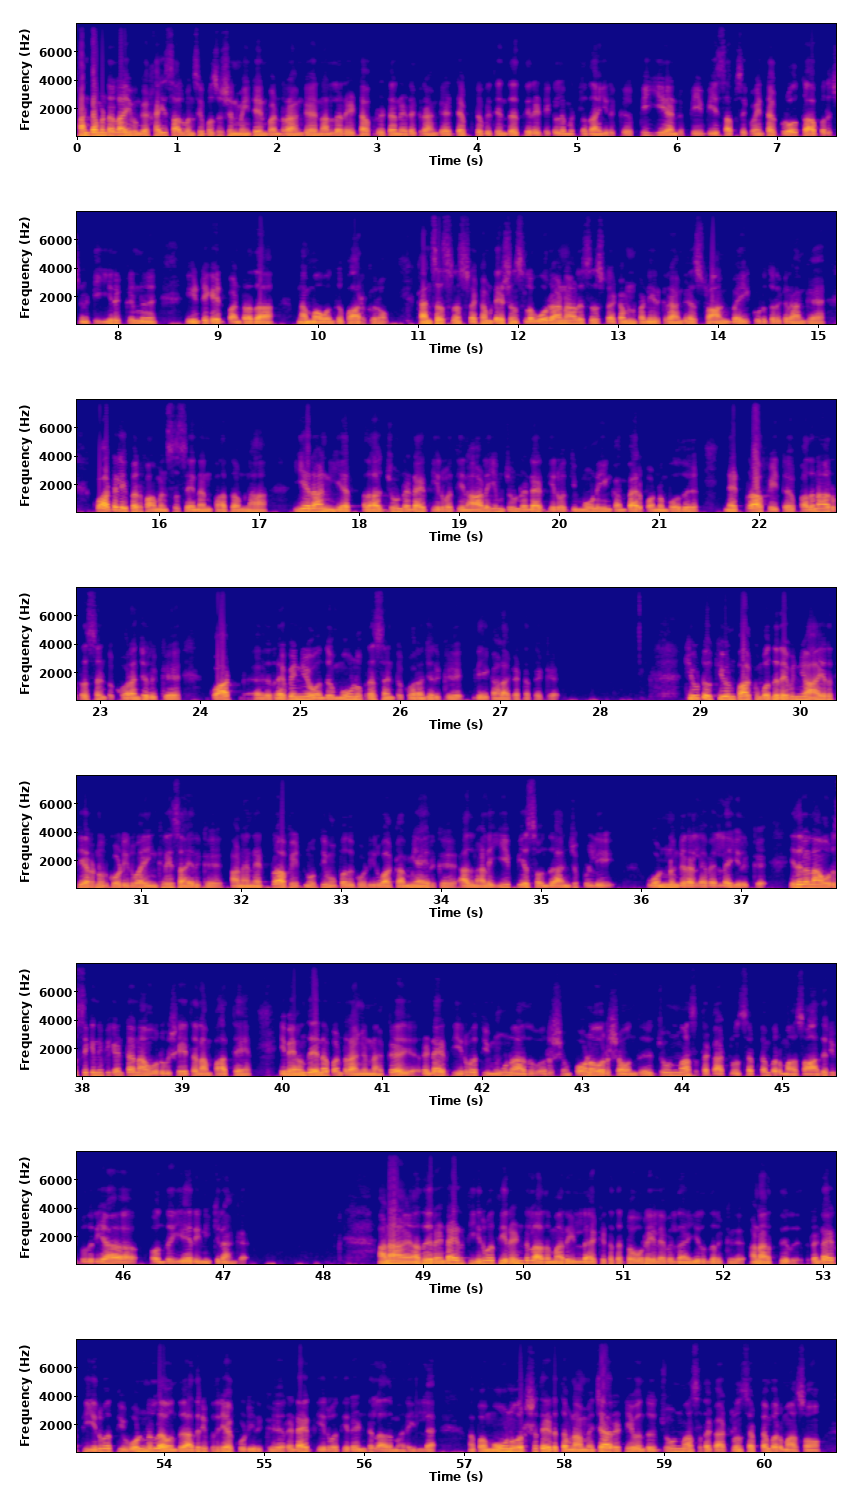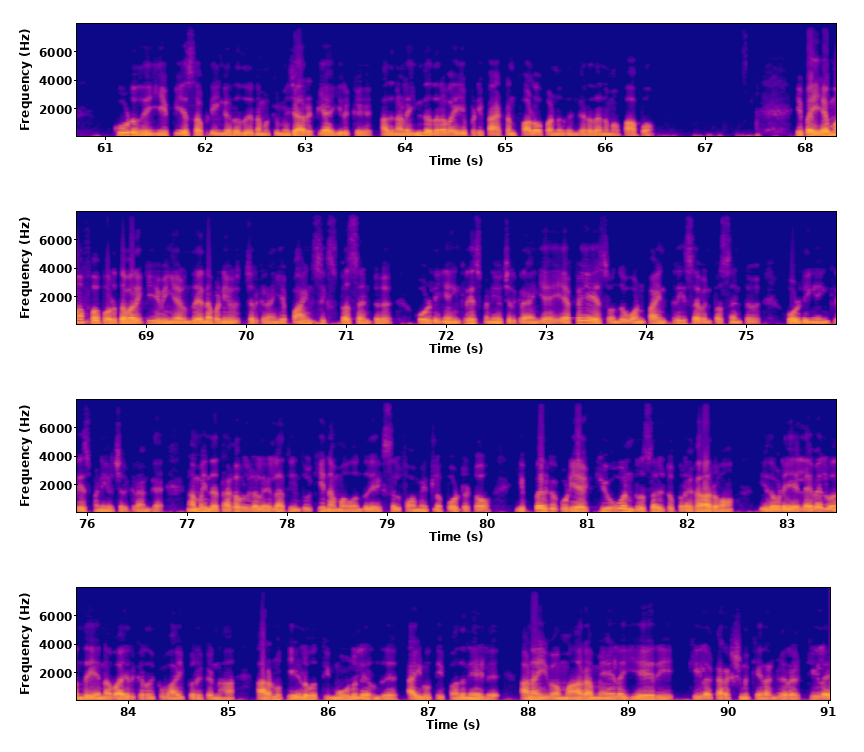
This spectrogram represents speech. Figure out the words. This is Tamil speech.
ஃபண்டமெண்டலாக இவங்க ஹை சால்வன்சி பொசிஷன் மெயின்டைன் பண்ணுறாங்க நல்ல ரேட் ஆஃப் ரிட்டர்ன் எடுக்கிறாங்க. டெப்ட் வித் இந்த தியரட்டிக்கல் லிமிட்டில் தான் இருக்குது பிஇ அண்ட் பிபி சப்சிக்வெண்ட்டாக க்ரோத் ஆப்பர்ச்சுனிட்டி இருக்குன்னு இண்டிகேட் பண்ணுறதா நம்ம வந்து பார்க்குறோம். கன்சஸ்டன்ஸ் ரெக்கமெண்டேஷன்ஸில் ஒரு அனாலிசிஸ் ரெக்கமெண்ட் பண்ணியிருக்காங்க ஸ்ட்ராங் பை கொடுத்துருக்காங்க குவார்டர்லி பெர்ஃபார்மன்ஸஸ் என்னன்னு பார்த்தோம்னா இயர் ஆன் இயர் அதாவது ஜூன் ரெண்டாயிரத்தி இருபத்தி நாலையும் ஜூன் ரெண்டாயிரத்தி இருபத்தி மூணையும் கம்பேர் பண்ணும்போது நெட் ப்ராஃபிட் பதினாறு பர்சன்ட் குறைஞ்சிருக்கு. குவாட் ரெவென்யூ வந்து மூணு பர்சன்ட் குறைஞ்சிருக்கு இதே காலகட்டத்துக்கு. கியூ டு கியூன்னு பார்க்கும்போது ரெவென்யூ ஆயிரத்தி இரநூறு கோடி ரூபாய் இன்க்ரீஸ் ஆயிருக்கு. ஆனால் நெட் ப்ராஃபிட் நூற்றி முப்பது கோடி ரூபாய் கம்மியாயிருக்கு. அதனால இபிஎஸ் வந்து அஞ்சு புள்ளி ஒன்றுங்கிற லெவலில் இருக்குது இதில் நான் ஒரு சிக்னிஃபிகண்ட்டாக நான் ஒரு விஷயத்தை நான் பார்த்தேன். இவன் வந்து என்ன பண்ணுறாங்கன்னாக்க ரெண்டாயிரத்தி இருபத்தி மூணாவது வருஷம் போன வருஷம் வந்து ஜூன் மாதத்தை காட்டிலும் செப்டம்பர் மாதம் அதிரி புதிரியாக வந்து ஏறி நிற்கிறாங்க ஆனால் அது ரெண்டாயிரத்தி இருபத்தி ரெண்டில் அது மாதிரி இல்லை. கிட்டத்தட்ட ஒரே லெவல் தான் இருந்திருக்கு. ஆனால் ரெண்டாயிரத்தி இருபத்தி ஒன்றில் வந்து அதிரிபதிரியாக கூடியிருக்கு. ரெண்டாயிரத்தி இருபத்தி ரெண்டில் அது மாதிரி இல்லை. அப்போ மூணு வருஷத்தை எடுத்தோம்னா மெஜாரிட்டி வந்து ஜூன் மாதத்தை காட்டிலும் செப்டம்பர் மாதம் கூடுது இபிஎஸ் அப்படிங்கிறது நமக்கு மெஜாரிட்டியாக இருக்குது அதனால் இந்த தடவை எப்படி பேட்டர்ன் ஃபாலோ பண்ணுதுங்கிறத நம்ம பார்ப்போம். இப்போ எம்எஃப்ஐ பொறுத்த வரைக்கும் இவங்க வந்து என்ன பண்ணி வச்சிருக்கிறாங்க? பாயிண்ட் சிக்ஸ் பர்சன்ட் ஹோல்டிங்கை இன்க்ரீஸ் பண்ணி வச்சுருக்காங்க எஃப்ஐஎஸ் வந்து one point three seven percent ஹோல்டிங்கை increase பண்ணி வச்சிருக்காங்க நம்ம இந்த தகவல்கள் எல்லாத்தையும் தூக்கி நம்ம வந்து எக்ஸல் ஃபார்மேட்டில் போட்டுட்டோம். இப்போ இருக்கக்கூடிய கியூ ஒன் ரிசல்ட் பிரகாரம் இதோடைய லெவல் வந்து என்னவா இருக்கிறதுக்கு வாய்ப்பு இருக்குன்னா அறுநூத்தி எழுபத்தி மூணுலேருந்து ஐநூற்றி பதினேழு. ஆனால் இவன் மாற மேலே ஏறி கீழே கரெக்ஷனுக்கு இறங்குற கீழே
